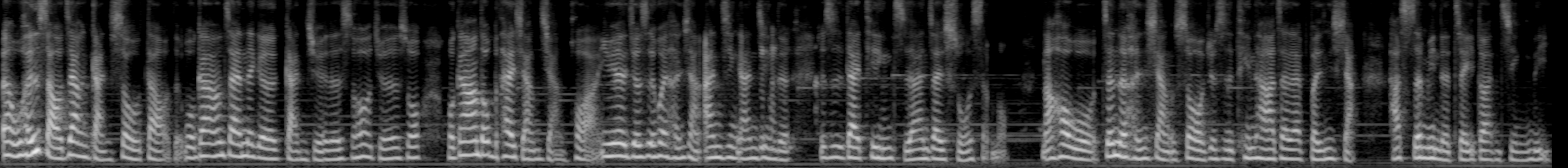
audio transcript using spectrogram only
呃，我很少这样感受到的。我刚刚在那个感觉的时候，觉得说我刚刚都不太想讲话，因为就是会很想安静安静的，就是在听子安在说什么。然后我真的很享受，就是听他在在分享他生命的这一段经历，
